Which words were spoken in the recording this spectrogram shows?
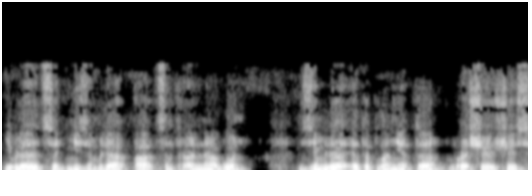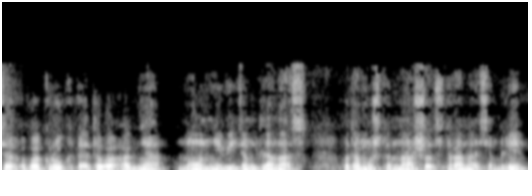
является не Земля, а центральный огонь. Земля – это планета, вращающаяся вокруг этого огня, но он невидим для нас, потому что наша сторона Земли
